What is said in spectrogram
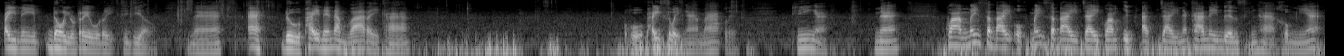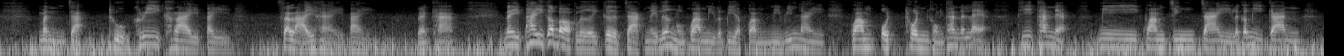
ไปในโดยเร็วเลยทีเดียวนะอะดูไพ่แนะนำว่าอะไรคะโอ้โหไพ่สวยงามมากเลย นี่ไงนะความไม่สบายอกไม่สบายใจความอึดอัดใจนะคะ ในเดือนสิงหาคมนี้มันจะถูกคลี่คลายไป สลายหายไปนะคะ ในไพ่ก็บอกเลยเกิดจากในเรื่องของความมีระเบียบความมีวินัย ความอดทนของท่านนั่นแหละ ที่ท่านเนี่ยมีความจริงใจแล้วก็มีการ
